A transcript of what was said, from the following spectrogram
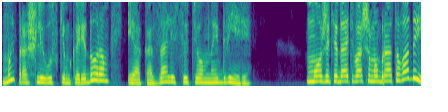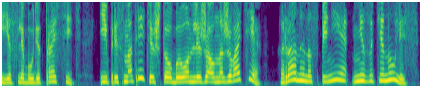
Мы прошли узким коридором и оказались у темной двери. Можете дать вашему брату воды, если будет просить, и присмотрите, чтобы он лежал на животе. Раны на спине не затянулись».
